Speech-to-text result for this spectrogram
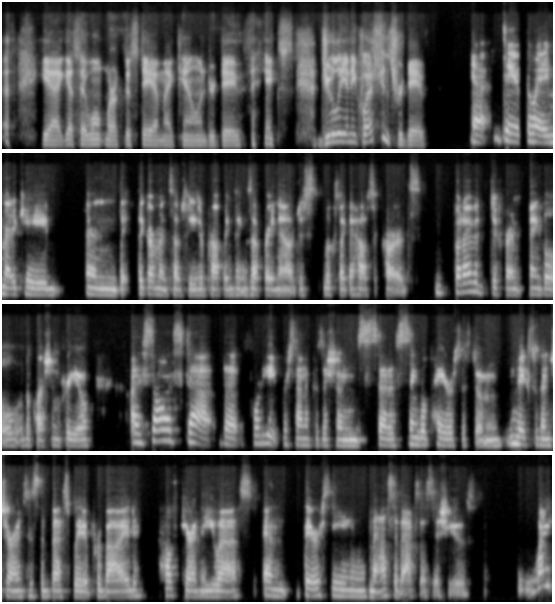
yeah, I guess I won't mark this day on my calendar, Dave. Thanks. Julie, any questions for Dave? Yeah, Dave, the way Medicaid and the, the government subsidies are propping things up right now just looks like a house of cards. But I have a different angle of a question for you. I saw a stat that 48% of physicians said a single payer system mixed with insurance is the best way to provide healthcare in the US, and they're seeing massive access issues. Why do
